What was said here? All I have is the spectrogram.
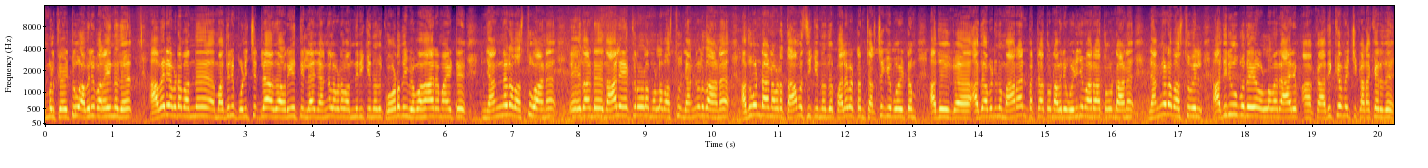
നമ്മൾ കേട്ടു. അവർ പറയുന്നത് അവരവിടെ വന്ന് മതിൽ പൊളിച്ചിട്ടില്ല അത് അറിയത്തില്ല. ഞങ്ങളവിടെ വന്നിരിക്കുന്നത് കോടതി വ്യവഹാരമായിട്ട് ഞങ്ങളുടെ വസ്തുവാണ്. ഏതാണ്ട് നാല് ഏക്കറോളമുള്ള വസ്തു ഞങ്ങളുടേതാണ്. അതുകൊണ്ടാണ് അവിടെ താമസിക്കുന്നത്. പലവട്ടം ചർച്ചയ്ക്ക് പോയിട്ടും അത് അത് അവിടുന്ന് മാറാൻ പറ്റാത്തതുകൊണ്ട് അവർ ഒഴിഞ്ഞു മാറാത്തതുകൊണ്ടാണ് ഞങ്ങളുടെ വസ്തുവിൽ അതിരൂപതയുള്ളവർ ആരും അതിക്രമിച്ച് കടക്കരുത്.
